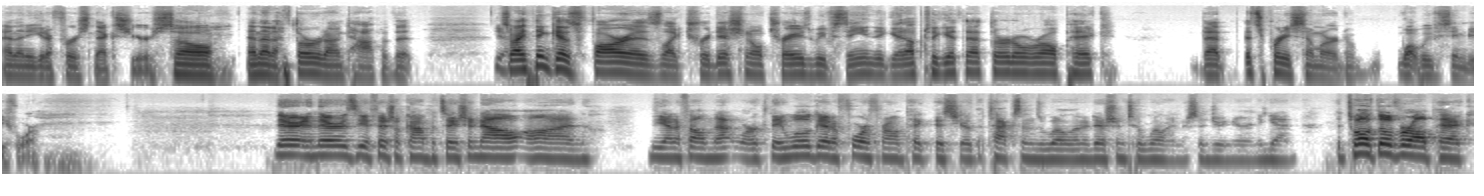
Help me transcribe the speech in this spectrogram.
and then you get a first next year. So and then a third on top of it. Yeah. So I think as far as like traditional trades we've seen to get up to get that third overall pick, that it's pretty similar to what we've seen before. there and there is the official compensation now on the NFL network. They will get a fourth round pick this year. The Texans will, in addition to Will Anderson Jr. And again, the 12th overall pick,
